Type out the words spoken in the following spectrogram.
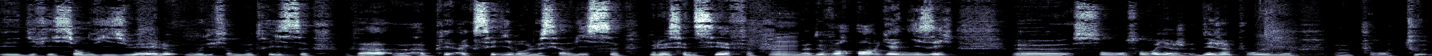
est déficiente visuelle ou déficiente motrice va appeler Accès Libre, le service de la SNCF. Mmh. On va devoir organiser son, son, voyage. Déjà pour une, pour tout,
